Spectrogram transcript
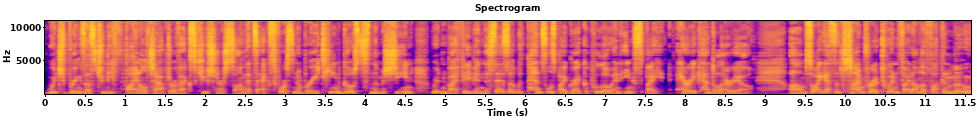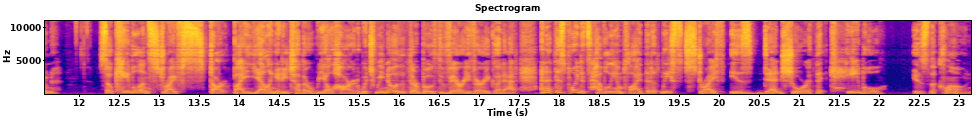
Which brings us to the final chapter of X-Cutioner's Song. That's X Force number 18, Ghosts in the Machine, written by Fabian Nicieza, with pencils by Greg Capullo and inks by Harry Candelario. Um, so I guess it's time for a twin fight on the fucking moon. So Cable and Stryfe start by yelling at each other real hard, which we know that they're both very, very good at. And at this point, it's heavily implied that at least Stryfe is dead sure that Cable is the clone.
